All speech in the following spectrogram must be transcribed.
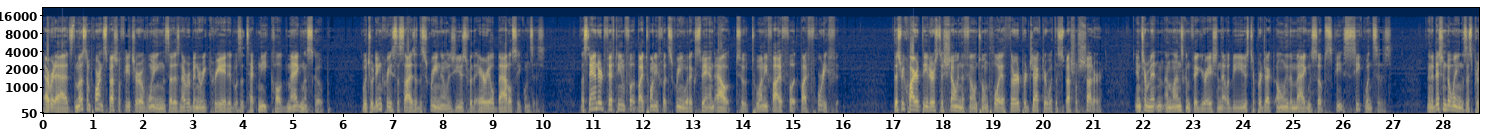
Everett adds, the most important special feature of Wings that has never been recreated was a technique called magnascope, which would increase the size of the screen and was used for the aerial battle sequences. A standard 15 foot by 20 foot screen would expand out to 25 foot by 40 foot. This required theaters to showing the film to employ a third projector with a special shutter, intermittent and lens configuration that would be used to project only the magnascope sequences. In addition to Wings, this pr-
